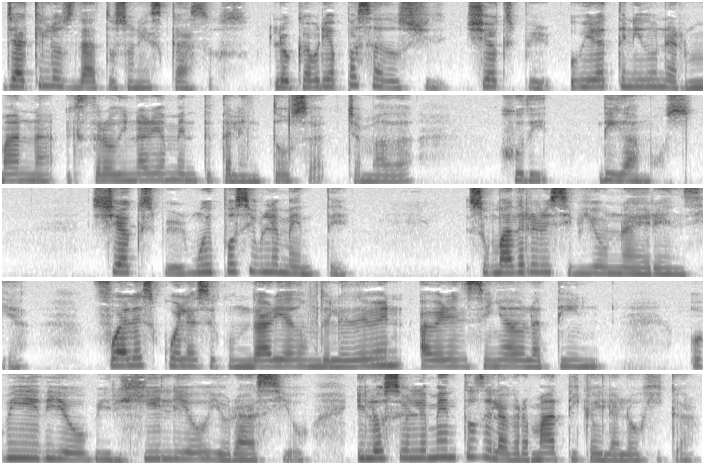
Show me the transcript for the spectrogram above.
ya que los datos son escasos, lo que habría pasado si Shakespeare hubiera tenido una hermana extraordinariamente talentosa llamada Judith, digamos. Shakespeare, muy posiblemente, su madre recibió una herencia. Fue a la escuela secundaria donde le deben haber enseñado latín, Ovidio, Virgilio y Horacio, y los elementos de la gramática y la lógica.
